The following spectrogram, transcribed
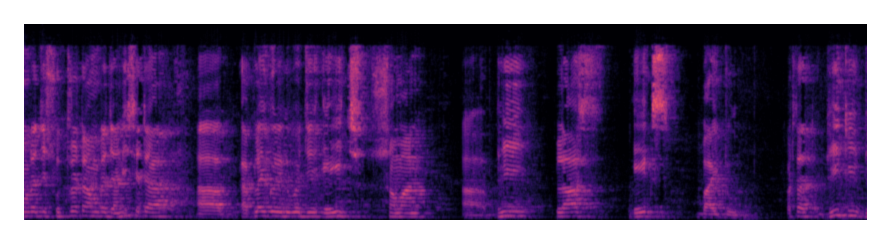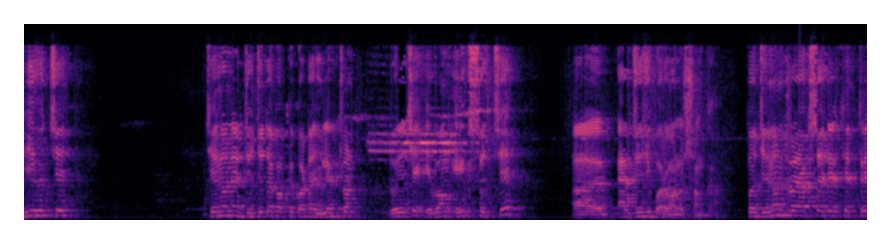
আমরা যে সূত্রটা আমরা জানি সেটা অ্যাপ্লাই করে দেবো যে এইচ সমান V plus X by two অর্থাৎ ভি কি? ভি হচ্ছে জেননের যোজ্যতা কক্ষে কটা ইলেকট্রন রয়েছে এবং এক্স হচ্ছে একযোজী পরমাণুর সংখ্যা। তো জেনন ট্রাইঅক্সাইডের ক্ষেত্রে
